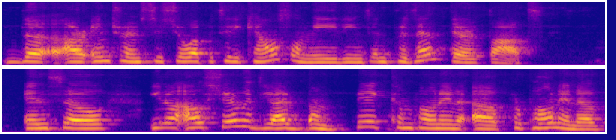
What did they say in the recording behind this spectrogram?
the, our interns to show up at city council meetings and present their thoughts. And so, you know, I'll share with you, I'm a big component, uh, proponent of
